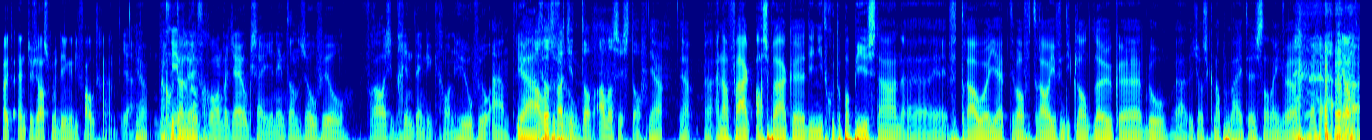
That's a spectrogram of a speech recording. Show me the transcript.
uit enthousiasme dingen die fout gaan. Ja, Ja, maar goed ook leven. gewoon, wat jij ook zei, je neemt dan zoveel, vooral als je begint denk ik, gewoon heel veel aan. Ja, veel alles te wat veel. je tof, alles is tof. Ja, ja, ja, en dan vaak afspraken die niet goed op papier staan. eh, ja, vertrouwen, je hebt wel vertrouwen, je vindt die klant leuk. eh, ik bedoel, ja, weet je, als een knappe meid is, dan denk ik wel... Ja.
